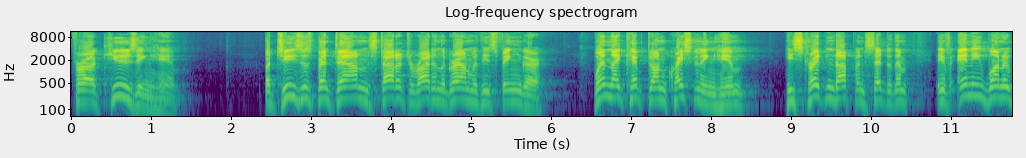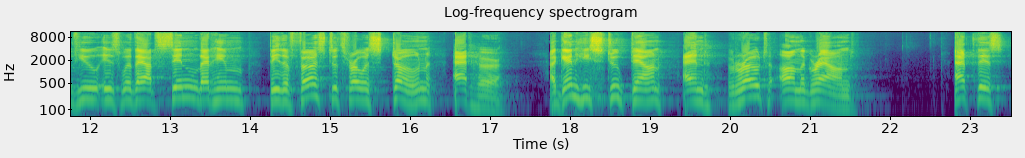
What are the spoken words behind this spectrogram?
for accusing him. But Jesus bent down and started to write on the ground with his finger. When they kept on questioning him, he straightened up and said to them, If any one of you is without sin, let him be the first to throw a stone at her. Again, he stooped down and wrote on the ground. At this,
